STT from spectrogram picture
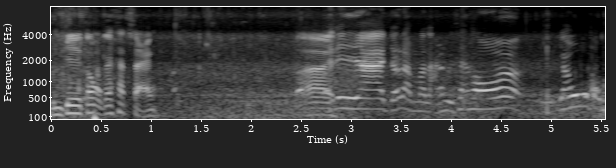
bên kia có một cái khách sạn. Đây. đi uh, chỗ nào mà lặn được san hô á. Giấu trong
